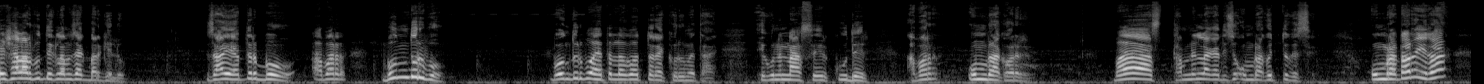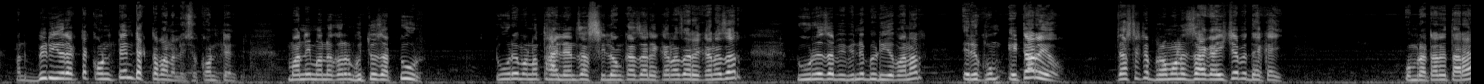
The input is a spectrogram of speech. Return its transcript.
এই শালারপুর দেখলাম যে একবার গেল। যাই হাতের বউ, আবার বন্ধুর বউ। বন্ধুর বউ হাতের লগত তোর এক রুমে থাকে এগুলো নাচের, কুদের, আবার উমরা করে বাস থামনে লাগা দিছে, উমরা করতে গেছে। উমরাটার এরা মানে ভিডিওর একটা কন্টেন্ট একটা বানালিছে কন্টেন্ট মানে মনে করেন ঘুরতে যা ট্যুর ট্যুরে মানে থাইল্যান্ড যা শ্রীলঙ্কা যার, এখানে যার এখানে যার ট্যুরে যা বিভিন্ন ভিডিও বানার, এরকম এটারেও। জাস্ট একটা ভ্রমণের জায়গা হিসেবে দেখাই। উমরাটারে তারা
